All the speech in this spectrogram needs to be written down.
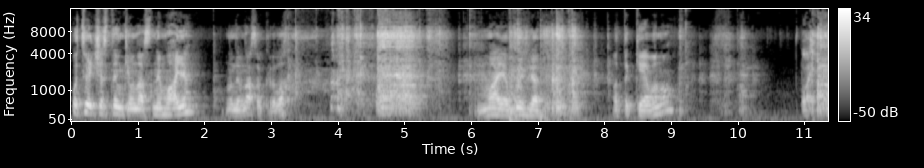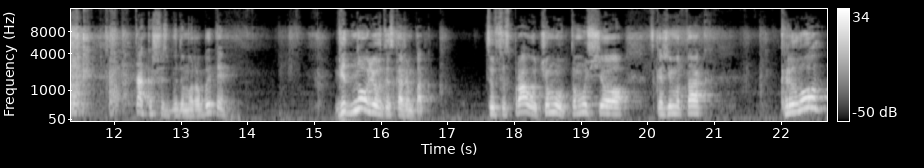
Оцієї частинки у нас немає. Ну, не в нас, а в крилах. Має вигляд отаке воно. Ой. Також щось будемо робити. Відновлювати, скажімо так, цю всю справу. Чому? Тому що, скажімо так, крило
